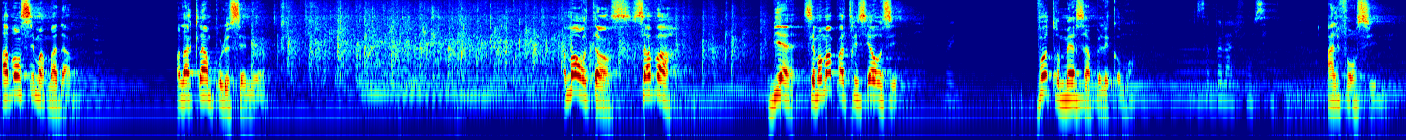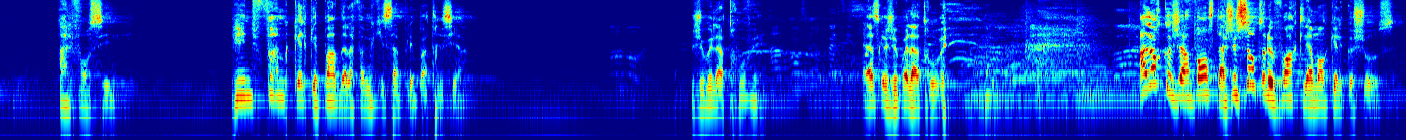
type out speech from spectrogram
Avancez, ma- madame. On acclame pour le Seigneur. Maman Hortense, ça va? Bien. C'est maman Patricia aussi? Oui. Votre mère s'appelait comment? Elle s'appelle Alphonsine. Alphonsine. Alphonsine. Il y a une femme quelque part dans la famille qui s'appelait Patricia. Je vais la trouver. Est-ce que je peux la trouver? Alors que j'avance là, je suis en train de voir clairement quelque chose.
